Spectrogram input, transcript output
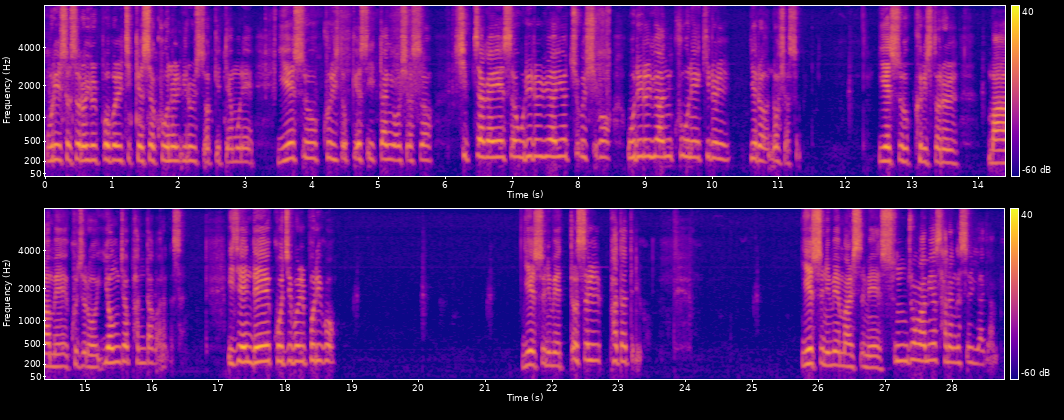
우리 스스로 율법을 지켜서 구원을 이룰 수 없기 때문에 예수 그리스도께서 이 땅에 오셔서 십자가에서 우리를 위하여 죽으시고 우리를 위한 구원의 길을 열어 놓으셨습니다. 예수 그리스도를 마음의 구주로 영접한다고 하는 것은 이제 내 고집을 버리고 예수님의 뜻을 받아들이고 예수님의 말씀에 순종하며 사는 것을 이야기합니다.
